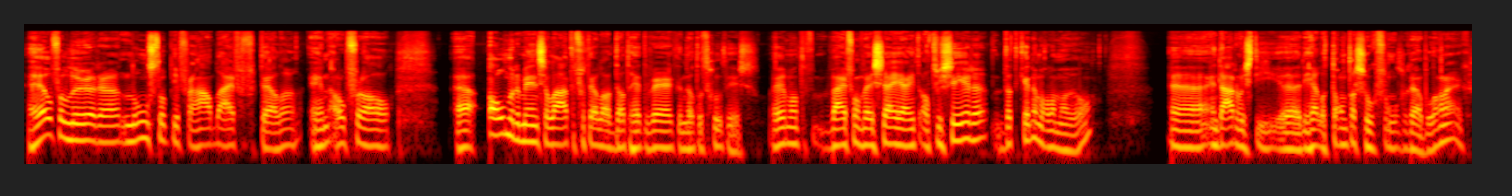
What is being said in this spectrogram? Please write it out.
Heel veel leuren, non-stop je verhaal blijven vertellen. En ook vooral uh, andere mensen laten vertellen dat het werkt en dat het goed is. want wij van WC het adviseren, dat kennen we allemaal wel. Uh, en daarom is die, uh, die hele tandartshoek voor ons ook heel belangrijk.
